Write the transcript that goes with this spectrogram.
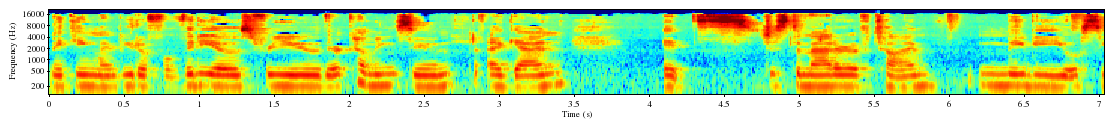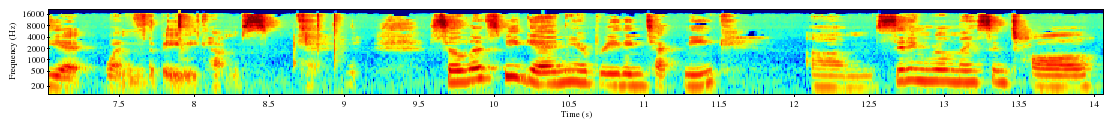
making my beautiful videos for you, they're coming soon again. It's just a matter of time. Maybe you'll see it when the baby comes. so, let's begin your breathing technique. Um, sitting real nice and tall,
